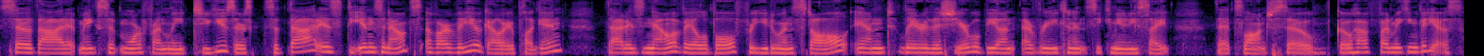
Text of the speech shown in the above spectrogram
so that it makes it more friendly to users. So that is the ins and outs of our Video Gallery plugin that is now available for you to install and later this year will be on every Tendenci community site that's launched. So go have fun making videos.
